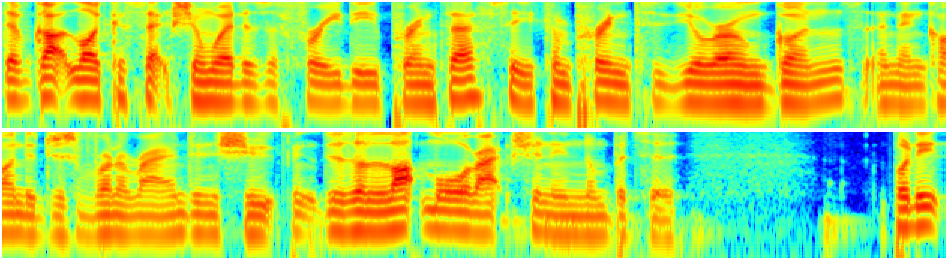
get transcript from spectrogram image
They've got like a section where there's a 3D printer, so you can print your own guns and then kind of just run around and shoot things. There's a lot more action in number two. But it,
